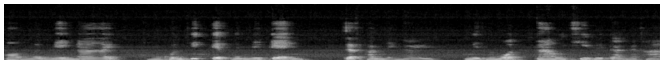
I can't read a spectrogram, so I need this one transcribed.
ออมเงินง่าย ๆ ของคนที่เก็บเงินไม่เก่ง จะทำยังไง มีทั้งหมด 9 วิธีด้วยกันนะคะ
